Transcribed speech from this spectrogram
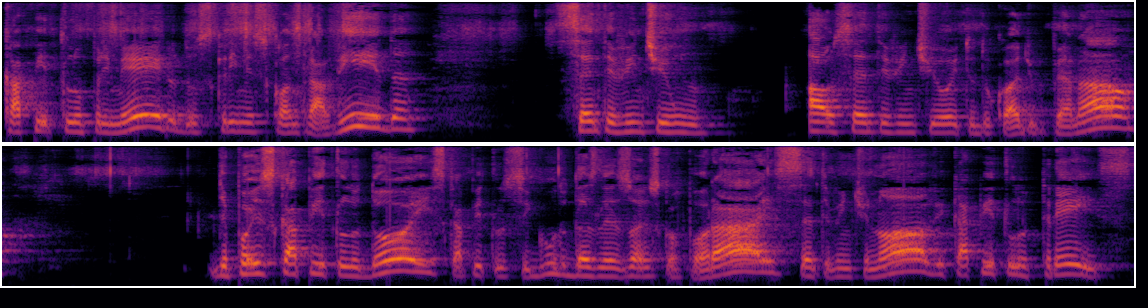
Capítulo 1 dos crimes contra a vida, 121 ao 128 do Código Penal. Depois, capítulo 2, capítulo 2 das lesões corporais, 129, capítulo 3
